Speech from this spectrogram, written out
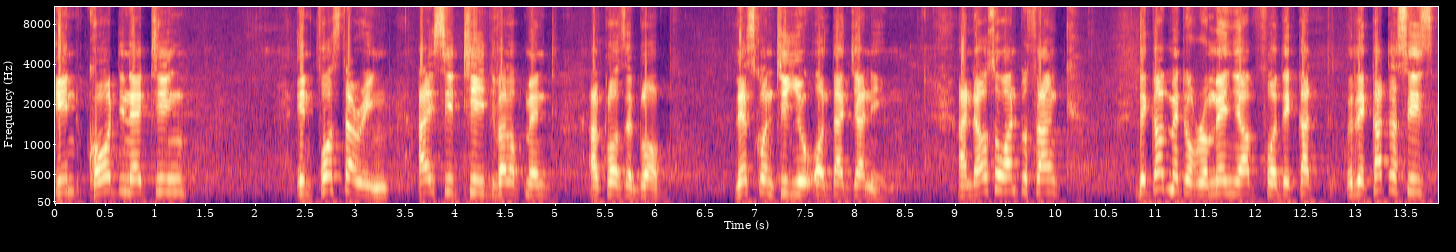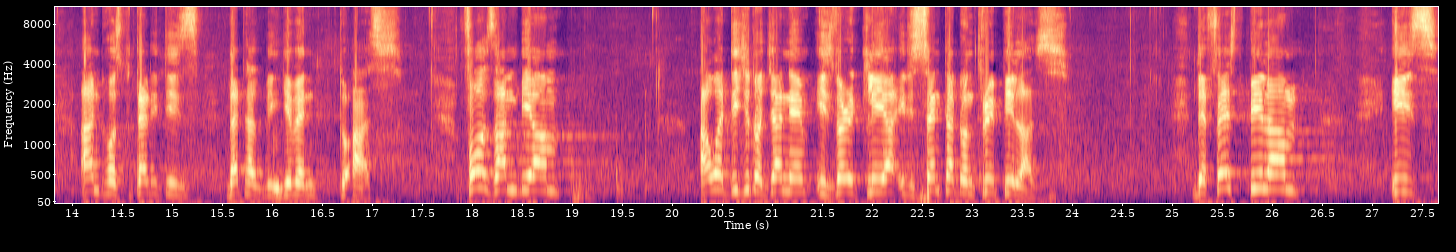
in coordinating, in fostering ICT development across the globe. Let's continue on that journey. And I also want to thank the government of Romania for the, the courtesies and hospitalities that has been given to us. For Zambia, our digital journey is very clear. It is centered on three pillars. The first pillar is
